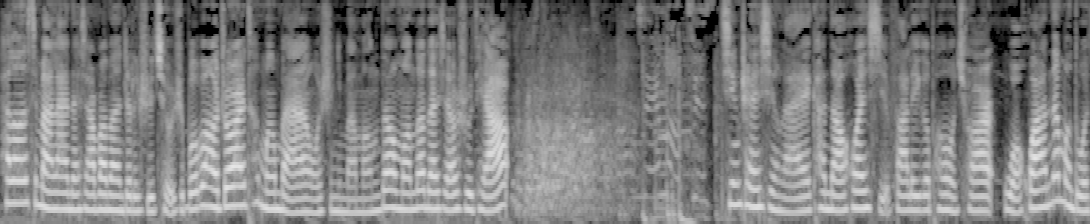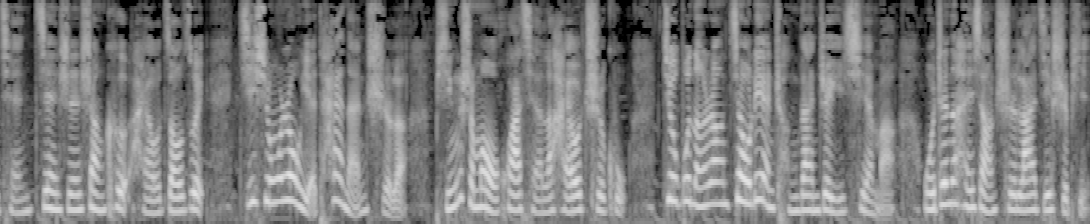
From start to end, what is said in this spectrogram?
Hello，喜马拉雅的小伙伴们，这里是糗事播报周二特萌版，我是你们萌豆萌豆的小薯条。清晨醒来，看到欢喜发了一个朋友圈：“我花那么多钱健身上课还要遭罪，鸡胸肉也太难吃了，凭什么我花钱了还要吃苦？就不能让教练承担这一切吗？我真的很想吃垃圾食品，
